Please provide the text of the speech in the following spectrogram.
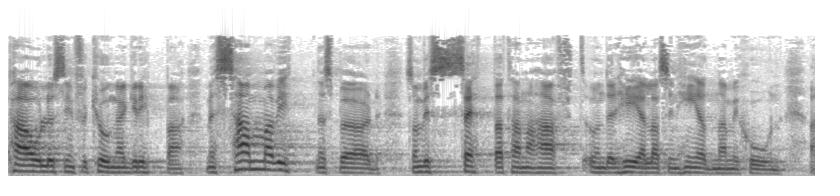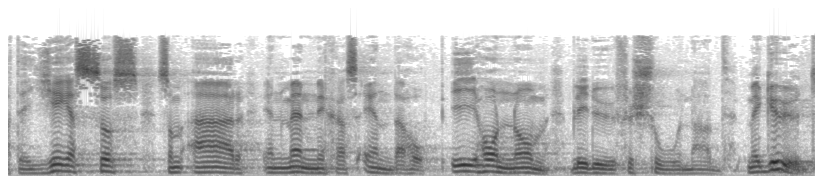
Paulus inför kung Agrippa med samma vittnesbörd som vi sett att han har haft under hela sin hedna mission, att det är Jesus som är en människas enda hopp. I honom blir du försonad med Gud.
